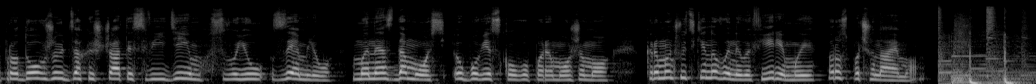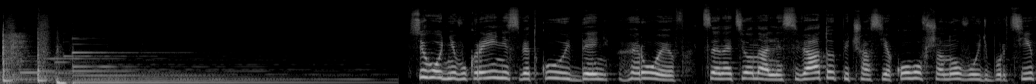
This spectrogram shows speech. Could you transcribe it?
продовжують захищати свій дім, свою землю. Ми не здамось обов'язково переможемо. Кременчуцькі новини в ефірі. Ми розпочинаємо. Сьогодні в Україні святкують День героїв. Це національне свято, під час якого вшановують борців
